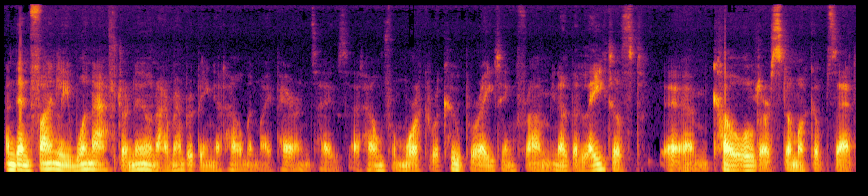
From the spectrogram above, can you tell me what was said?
And then finally, one afternoon, I remember being at home in my parents' house, at home from work, recuperating from you know the latest um, cold or stomach upset,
